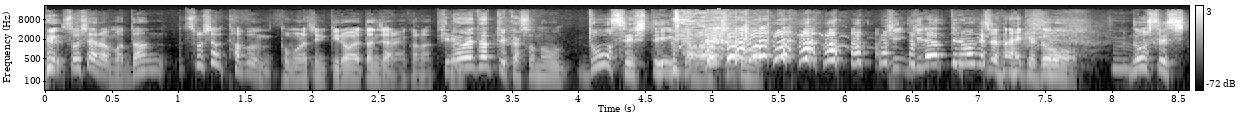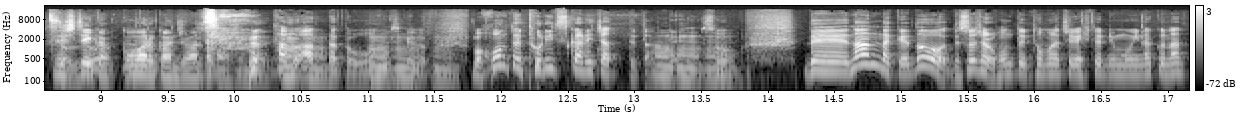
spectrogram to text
でそしたらまあだんそしたら多分友達に嫌われたんじゃないかなって。嫌われたっていうかそのどう接していいかはちょっとき嫌ってるわけじゃないけどどうして接していいか困る感じはあったかもしれない。多分あったと思うんですけど、うんうんうんまあ、本当に取りつかれちゃってたんで、うんうんうんそう。でなんだけどでそしたら本当に友達が一人もいなくなっ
